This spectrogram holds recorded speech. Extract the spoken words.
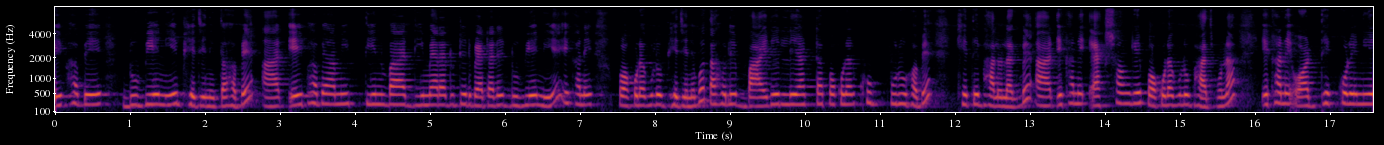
এইভাবে ডুবিয়ে নিয়ে ভেজে নিতে হবে। আর এইভাবে আমি তিনবার ডিম অ্যারারুটের ব্যাটারে ডুবিয়ে নিয়ে এখানে পকোড়াগুলো ভেজে নেব। তাহলে বাইরের লেয়ারটা পকোড়ার খুব পুরু হবে, খেতে ভালো লাগবে। আর এখানে একসঙ্গে পকোড়াগুলো ভাজবো না, এখানে অর্ধেক করে নিয়ে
